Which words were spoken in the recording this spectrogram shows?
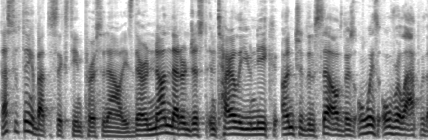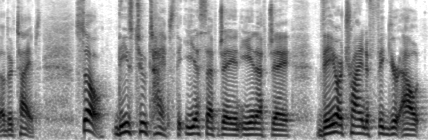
That's the thing about the 16 personalities. There are none that are just entirely unique unto themselves. There's always overlap with other types. So these two types, the ESFJ and ENFJ, they are trying to figure out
